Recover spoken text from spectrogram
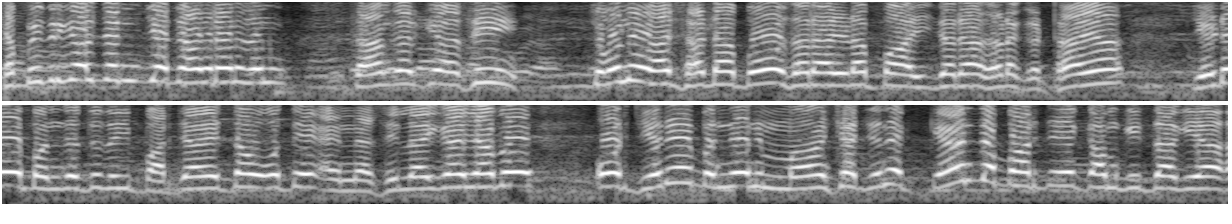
26 ਤਰੀਕ ਵਾਲੇ ਦਿਨ ਯਾਦ ਰਹਿਣਾ ਸਾਨੂੰ। ਤਾਂ ਕਰਕੇ ਅਸੀਂ ਚਾਹੁੰਦੇ ਹਾਂ ਅੱਜ ਸਾਡਾ ਬਹੁਤ ਸਾਰਾ ਜਿਹੜਾ ਭਾਈਚਾਰਾ, ਸਾਡਾ ਇਕੱਠਾ ਆ। ਜਿਹੜੇ ਬੰਦੇ ਤੇ ਤੁਸੀਂ ਪਰਚਾ ਦਿੱਤਾ ਉਹ ਤੇ ਐਨਐਸਸੀ ਲਾਇਆ ਜਾਵੇ। ਔਰ ਜਿਹੜੇ ਬੰਦੇ ਨੇ ਮਾਨਸ਼ਾ ਜਿਹਨੇ ਕਹਿਣ ਤੇ ਪਰਚੇ ਇਹ ਕੰਮ ਕੀਤਾ ਗਿਆ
